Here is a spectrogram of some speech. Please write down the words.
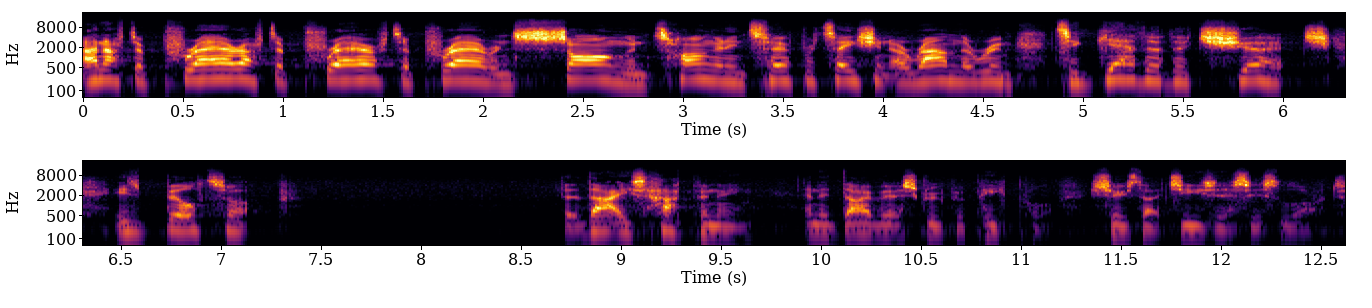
And after prayer after prayer after prayer, and song and tongue and interpretation around the room, together the church is built up. That that is happening in a diverse group of people shows that Jesus is Lord,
